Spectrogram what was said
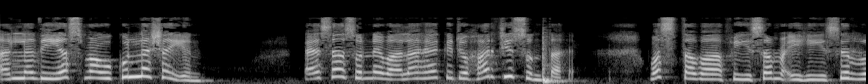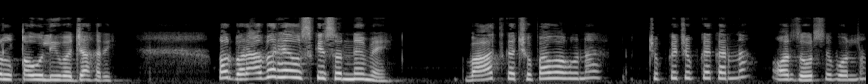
اللہ یسما کل شعین ایسا سننے والا ہے کہ جو ہر چیز سنتا ہے وسطی سم اہی سر القلی و جہری اور برابر ہے اس کے سننے میں بات کا چھپا ہوا ہونا چپکے چپکے کرنا اور زور سے بولنا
